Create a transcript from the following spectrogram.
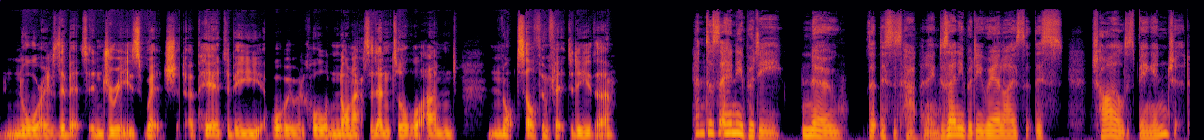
Noor exhibits injuries which appear to be what we would call non accidental and not self inflicted either. And does anybody know that this is happening? Does anybody realize that this child is being injured?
